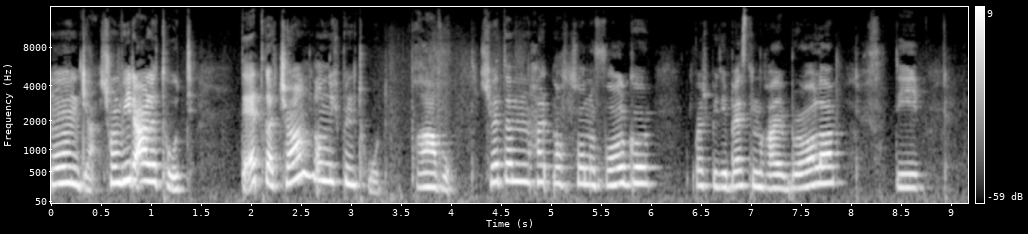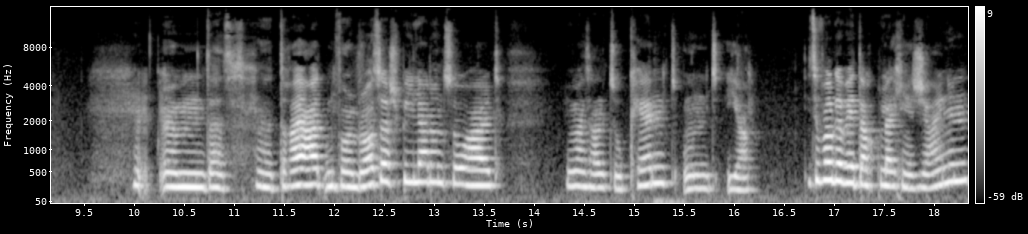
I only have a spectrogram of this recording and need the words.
Und ja, schon wieder alle tot. Der Edgar jumpt und ich bin tot. Bravo. Ich werde dann halt noch so eine Folge, Beispiel die besten drei Brawler, die ähm, das äh, drei Arten von Browser-Spielern und so halt, wie man es halt so kennt. Und ja, diese Folge wird auch gleich erscheinen.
